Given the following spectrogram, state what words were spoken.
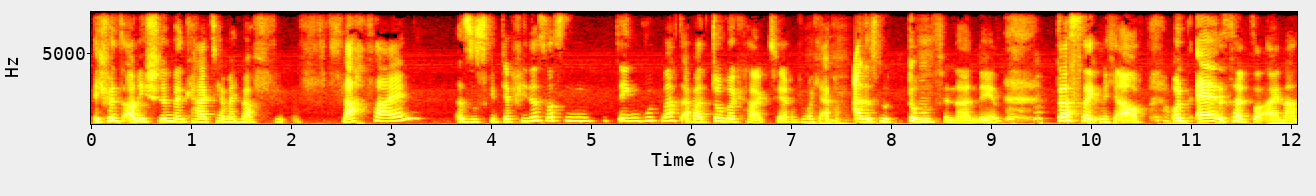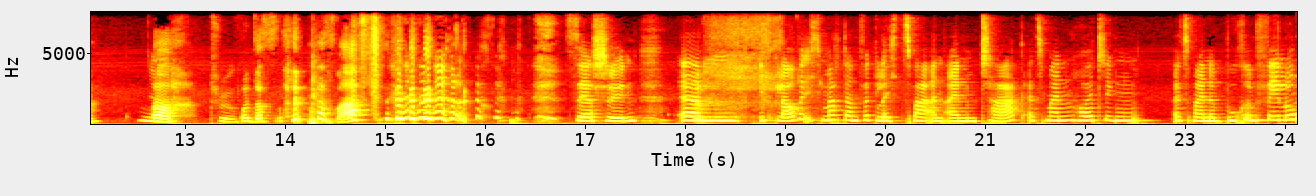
ich finde es auch nicht schlimm, wenn Charaktere manchmal fl flach fallen. Also es gibt ja vieles, was ein Ding gut macht, aber dumme Charaktere, wo ich einfach alles nur dumm finde an denen. Das regt mich auf. Und er ist halt so einer. Ja, Oh, true. und das, das war's. Sehr schön. Ähm, ich glaube, ich mache dann wirklich zwar an einem Tag als meinen heutigen, als meine Buchempfehlung,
